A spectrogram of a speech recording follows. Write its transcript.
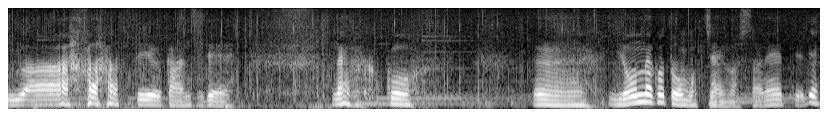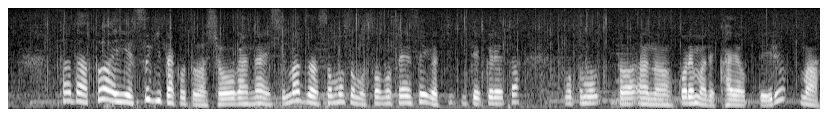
うわーっていう感じで。なんかこううんいろんなことを思っちゃいましたねって。でただとはいえ過ぎたことはしょうがないしまずはそもそもその先生が聞いてくれたもともとあのこれまで通っているまあ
